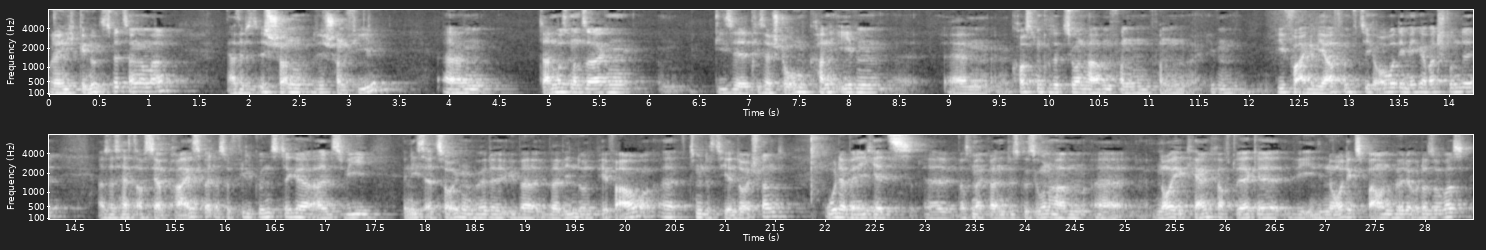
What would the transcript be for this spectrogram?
oder nicht genutzt wird, sagen wir mal. Also das ist schon, das ist schon viel. Ähm, dann muss man sagen, diese, dieser Strom kann eben ähm, Kostenposition haben von, von eben wie vor einem Jahr 50 Euro die Megawattstunde. Also das heißt auch sehr preiswert, also viel günstiger als wie wenn ich es erzeugen würde über, über Wind und PV, äh, zumindest hier in Deutschland. Oder wenn ich jetzt, äh, was wir gerade in Diskussion haben, äh, neue Kernkraftwerke wie in die Nordics bauen würde oder sowas.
